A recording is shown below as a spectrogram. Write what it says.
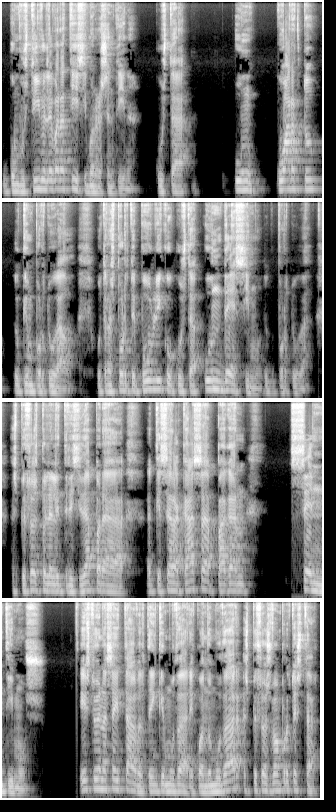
O combustível é baratíssimo na Argentina, custa um quarto do que em Portugal. O transporte público custa um décimo do que em Portugal. As pessoas pela eletricidade para aquecer a casa pagam cêntimos. Isto é inaceitável, tem que mudar. E quando mudar, as pessoas vão protestar.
